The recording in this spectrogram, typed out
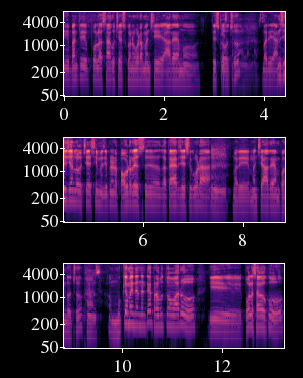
ఈ బంతి పూల సాగు చేసుకొని కూడా మంచి ఆదాయము తీసుకోవచ్చు మరి అన్ సీజన్లో వచ్చేసి మీరు చెప్పినట్టు పౌడర్గా తయారు చేసి కూడా మరి మంచి ఆదాయం పొందొచ్చు. సార్ ముఖ్యమైనది ఏంటంటే ప్రభుత్వం వారు ఈ పూల సాగుకు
